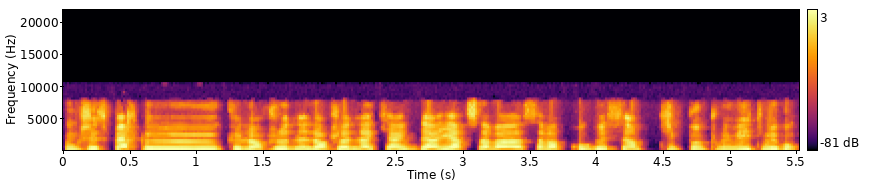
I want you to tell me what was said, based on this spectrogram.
Donc j'espère que, que leur jeune, leur jeune là, qui arrive derrière, ça va, ça va progresser un petit peu plus vite. Mais bon,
